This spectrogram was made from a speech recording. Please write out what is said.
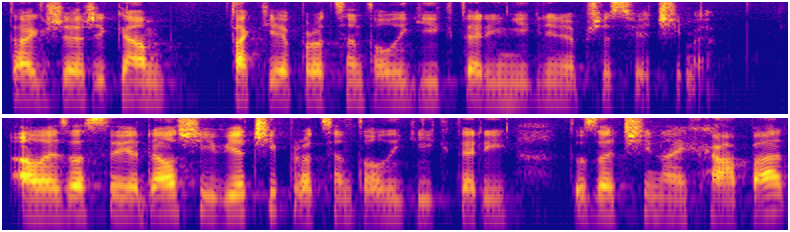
Takže říkám, taky je procento lidí, který nikdy nepřesvědčíme. Ale zase je další větší procento lidí, kteří to začínají chápat,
